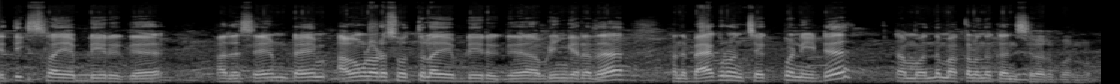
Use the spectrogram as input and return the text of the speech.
எத்திக்ஸ்லாம் எப்படி இருக்குது அட் த சேம் டைம் அவங்களோட சொத்துலாம் எப்படி இருக்குது அப்படிங்கிறத அந்த பேக்ரவுண்ட் செக் பண்ணிவிட்டு நம்ம வந்து மக்கள் வந்து கன்சிடர் பண்ணணும்.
